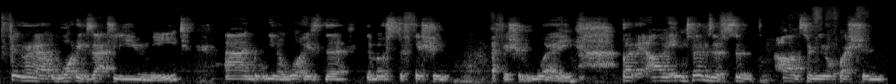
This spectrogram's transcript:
figuring out what exactly you need and you know what is the the most efficient efficient way. But in terms of, sort of answering your question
